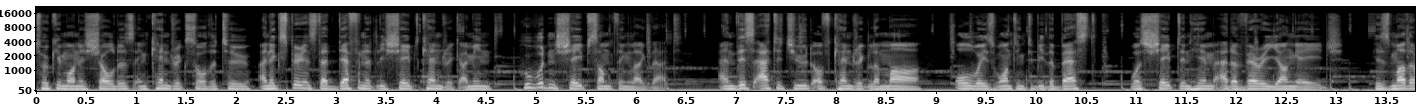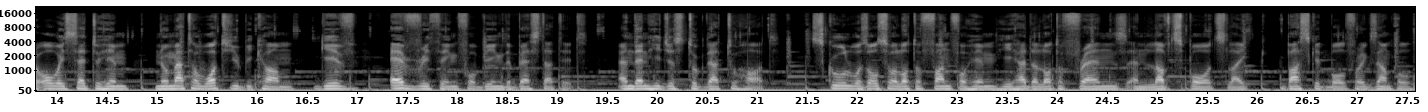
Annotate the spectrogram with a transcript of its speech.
took him on his shoulders, and Kendrick saw the two. An experience that definitely shaped Kendrick. I mean, who wouldn't shape something like that? And this attitude of Kendrick Lamar, always wanting to be the best, was shaped in him at a very young age. His mother always said to him, No matter what you become, give everything for being the best at it. And then he just took that to heart. School was also a lot of fun for him. He had a lot of friends and loved sports like basketball, for example.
